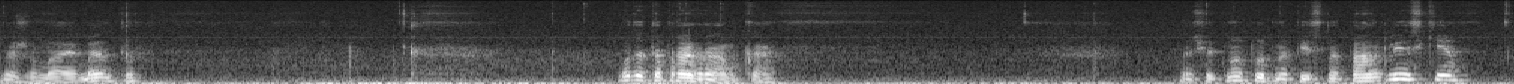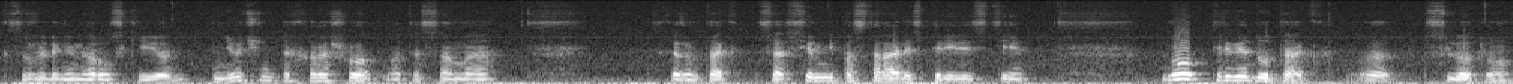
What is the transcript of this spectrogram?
Нажимаем Enter. Вот эта программка. Значит, ну тут написано по-английски. К сожалению, на русский ее не очень-то хорошо. Это самое, скажем так, совсем не постарались перевести. Но переведу так, э, с лету.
